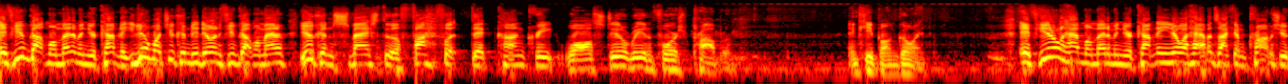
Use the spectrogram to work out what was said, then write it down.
If you've got momentum in your company, you know what you can be doing if you've got momentum? You can smash through a five foot thick concrete wall, steel reinforced problem, and keep on going. If you don't have momentum in your company, you know what happens? I can promise you,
